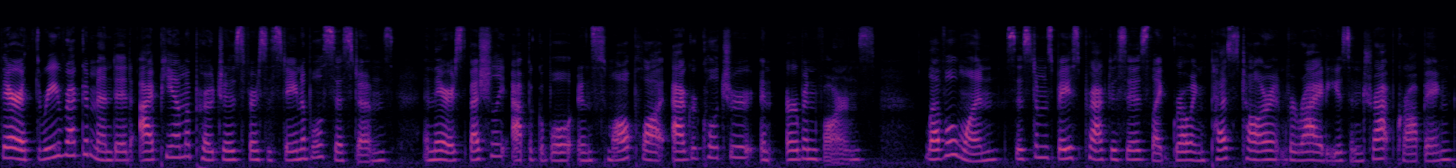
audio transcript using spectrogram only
There are three recommended IPM approaches for sustainable systems, and they are especially applicable in small plot agriculture and urban farms. Level 1 systems based practices like growing pest tolerant varieties and trap cropping,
